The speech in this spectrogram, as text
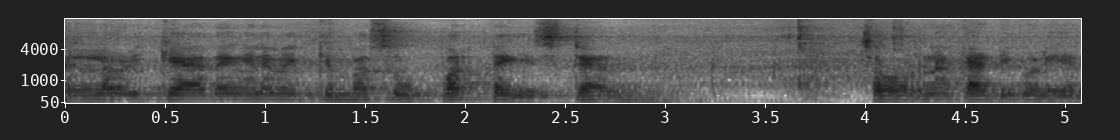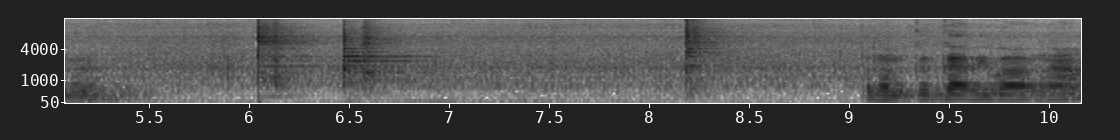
വെള്ളം ഒഴിക്കാതെ ഇങ്ങനെ വെക്കുമ്പോൾ സൂപ്പർ ടേസ്റ്റാണ് ചോറിനൊക്കെ അടിപൊളിയാണ്. അപ്പം നമുക്ക് കറി വാങ്ങാം.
